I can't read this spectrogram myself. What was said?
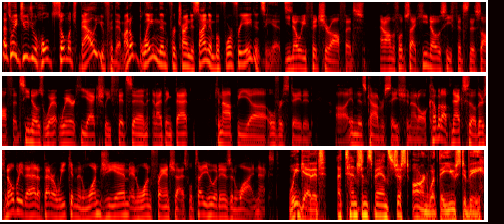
That's why Juju holds so much value for them. I don't blame them for trying to sign him before free agency hits. You know he fits your offense. And on the flip side, he knows he fits this offense. He knows where, where he actually fits in. And I think that cannot be uh, overstated uh, in this conversation at all. Coming up next, though, there's nobody that had a better weekend than one GM and one franchise. We'll tell you who it is and why next. We get it. Attention spans just aren't what they used to be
